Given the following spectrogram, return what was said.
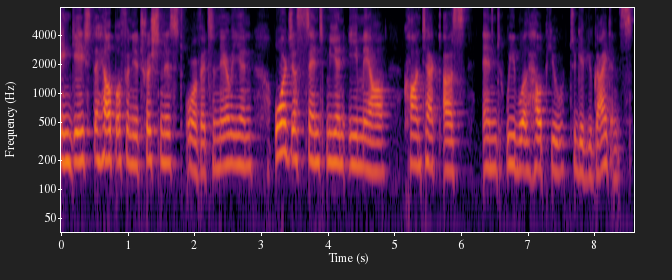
engage the help of a nutritionist or veterinarian, or just send me an email, contact us, and we will help you to give you guidance.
